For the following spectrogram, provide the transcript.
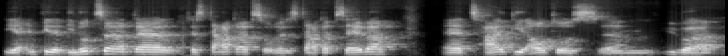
ja, entweder die Nutzer der, des Startups oder des Startups selber zahlt die Autos ähm, über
